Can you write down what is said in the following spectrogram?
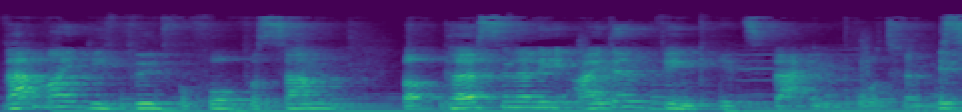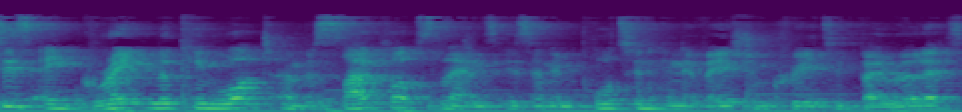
That might be food for thought for some, but personally, I don't think it's that important. This is a great looking watch and the Cyclops lens is an important innovation created by Rolex,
